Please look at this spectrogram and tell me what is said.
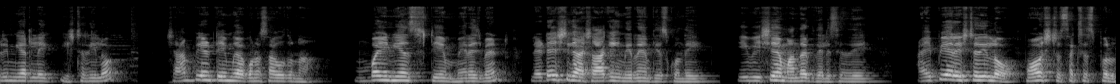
ప్రీమియర్ లీగ్ హిస్టరీలో ఛాంపియన్ టీమ్గా కొనసాగుతున్న ముంబై ఇండియన్స్ టీం మేనేజ్మెంట్ లేటెస్ట్గా షాకింగ్ నిర్ణయం తీసుకుంది. ఈ విషయం అందరికీ తెలిసింది. ఐపీఎల్ హిస్టరీలో మోస్ట్ సక్సెస్ఫుల్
